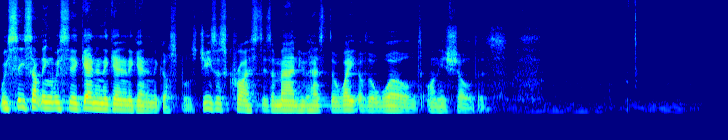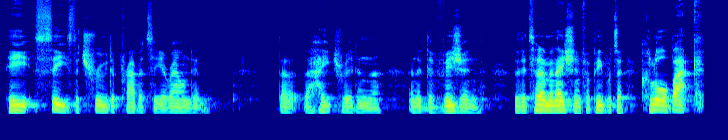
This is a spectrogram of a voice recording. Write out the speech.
we see something we see again and again and again in the Gospels. Jesus Christ is a man who has the weight of the world on his shoulders. He sees the true depravity around him the, the hatred and the, and the division, the determination for people to claw back,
